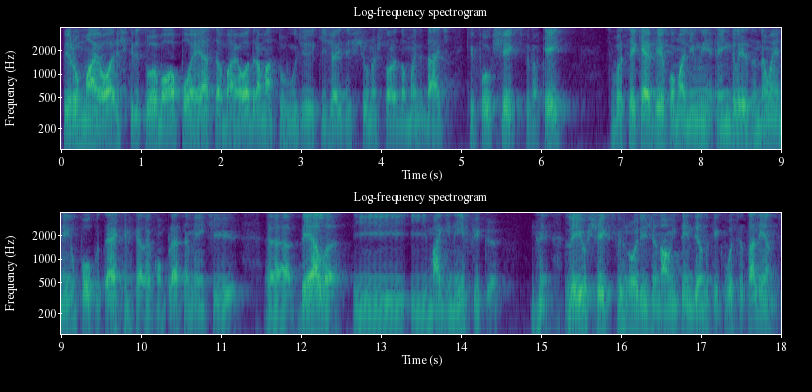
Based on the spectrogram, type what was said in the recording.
pelo maior escritor, maior poeta, maior dramaturgo de, que já existiu na história da humanidade, que foi o Shakespeare, ok? Se você quer ver como a língua inglesa não é nem um pouco técnica, ela é completamente é, bela e, e magnífica, leia o Shakespeare no original entendendo o que, que você está lendo,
